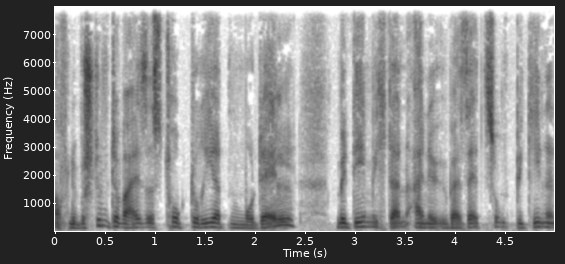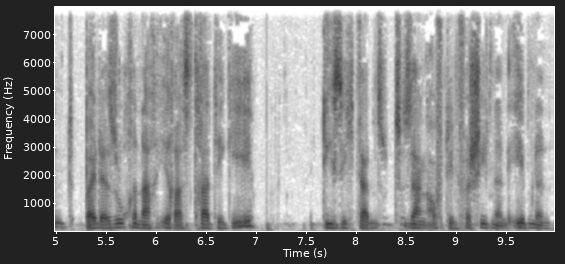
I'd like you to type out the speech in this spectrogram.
auf eine bestimmte Weise strukturierten Modell, mit dem ich dann eine Übersetzung beginnend bei der Suche nach ihrer Strategie die sich dann sozusagen auf den verschiedenen Ebenen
